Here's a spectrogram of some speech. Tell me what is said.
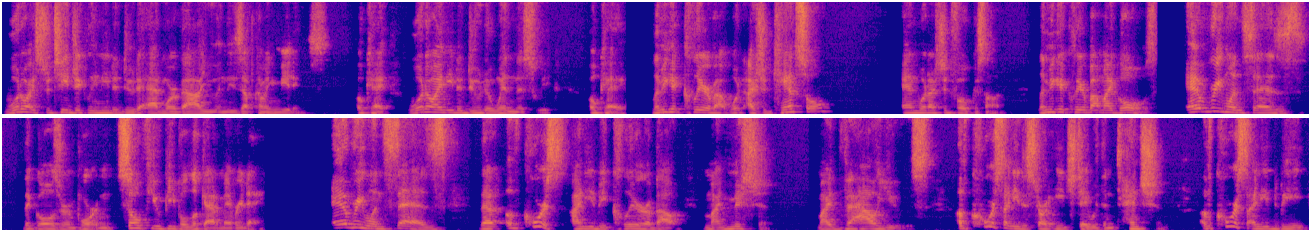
what do I strategically need to do to add more value in these upcoming meetings? Okay, what do I need to do to win this week? Okay, let me get clear about what I should cancel and what I should focus on. Let me get clear about my goals. Everyone says that goals are important. So few people look at them every day. Everyone says that, of course, I need to be clear about my mission, my values. Of course, I need to start each day with intention. Of course, I need to be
